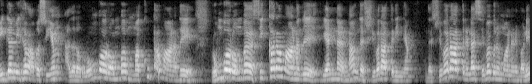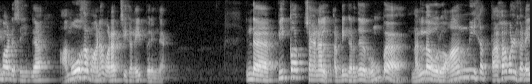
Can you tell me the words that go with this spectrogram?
மிக மிக அவசியம். அதில் ரொம்ப ரொம்ப மக்குட்டமானது ரொம்ப ரொம்ப சிக்கரமானது என்னன்னா இந்த சிவராத்திரிங்க. இந்த சிவராத்திரியில் சிவபெருமானை வழிபாடு செய்யுங்க அமோகமான வளர்ச்சிகளை பெறுங்க. இந்த பீகாக் சேனல் அப்படிங்கிறது ரொம்ப நல்ல ஒரு ஆன்மீக தகவல்களை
